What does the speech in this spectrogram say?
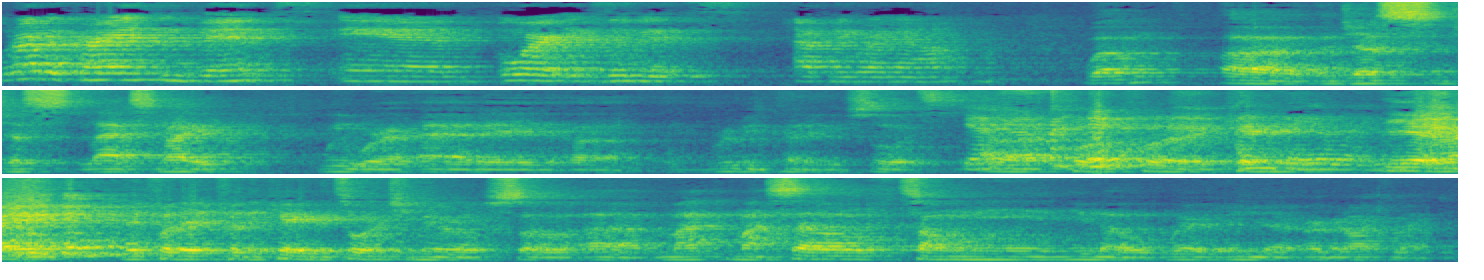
What are the current events and or exhibits happening right now? Well, uh, just just last night we were at a uh, ribbon cutting of sorts. Yes. Uh, for, for Carrie, yeah, right. For the for the Carry the Torch mural. So uh, my, myself, Tony, you know, we're in the Urban Art Collective.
